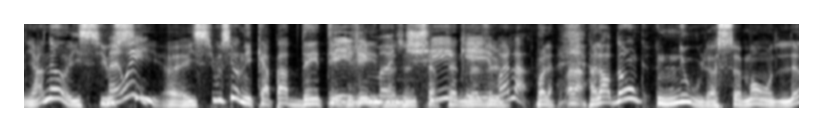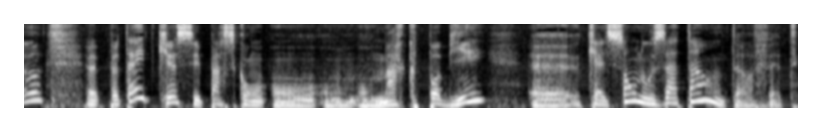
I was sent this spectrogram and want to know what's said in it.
il y en a ici Ben aussi. oui. Euh, ici aussi, on est capable d'intégrer dans une certaine mesure. voilà. Voilà. Alors donc, nous, là, ce monde-là, euh, peut-être que c'est parce qu'on on, on- on marque pas bien euh, quelles sont nos attentes, en fait.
